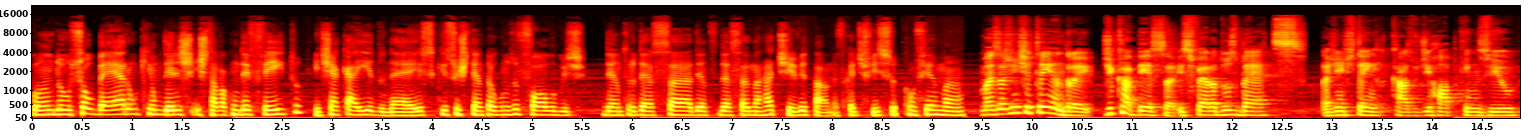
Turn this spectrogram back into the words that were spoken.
quando souberam que um deles estava com defeito e tinha caído, né? É isso que sustenta alguns ufólogos dentro dessa, dentro dessa narrativa e tal, né? Fica difícil confirmar. Mas a gente tem, Andrei, de cabeça, esfera dos Bats, a gente tem caso de Hopkinsville,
